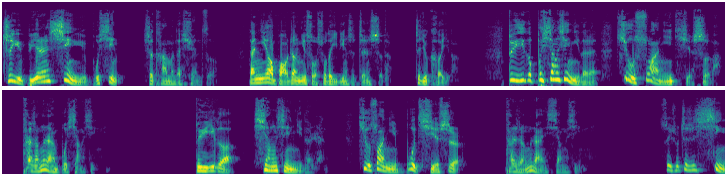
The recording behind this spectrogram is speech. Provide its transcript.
至于别人信与不信是他们的选择，但你要保证你所说的一定是真实的，这就可以了。对于一个不相信你的人，就算你启示了。他仍然不相信你。对于一个相信你的人，就算你不启示，他仍然相信你。所以说，这是信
